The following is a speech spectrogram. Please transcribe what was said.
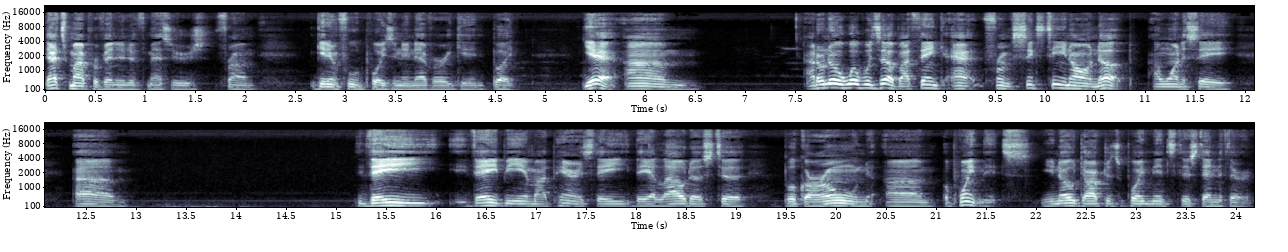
that's my preventative measures from getting food poisoning ever again. But yeah, um, I don't know what was up. I think at from 16 on up, I want to say um, they they being my parents, they they allowed us to book our own um, appointments. You know, doctor's appointments, this, and the third.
